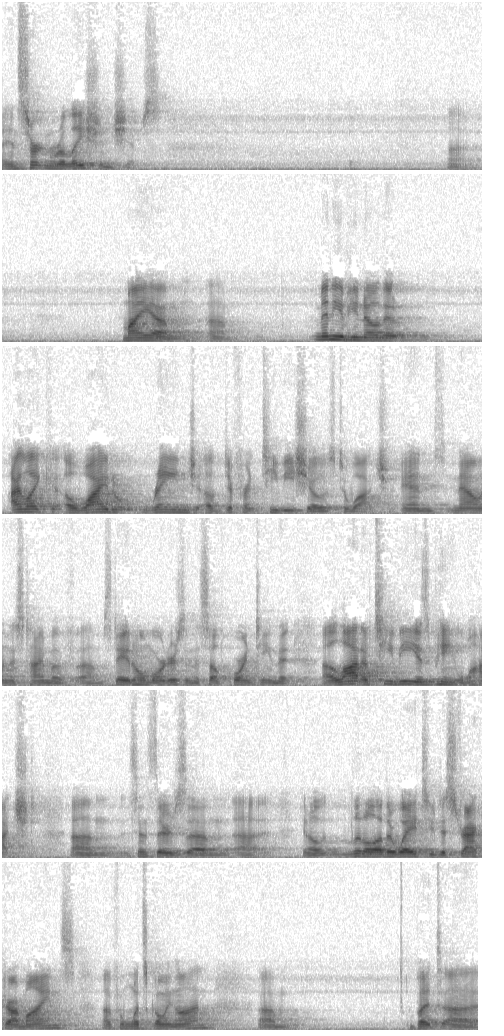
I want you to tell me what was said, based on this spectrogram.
in certain relationships. Uh, my, um, um, many of you know that I like a wide range of different TV shows to watch. And now, in this time of um, stay at home orders and the self quarantine, that a lot of TV is being watched um, since there's um, uh, you know, little other way to distract our minds uh, from what's going on. Um, but uh,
